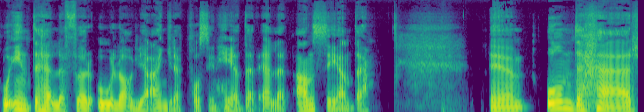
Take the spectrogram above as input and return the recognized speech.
och inte heller för olagliga angrepp på sin heder eller anseende. Eh, om det här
